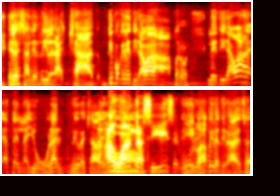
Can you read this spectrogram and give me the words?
Entonces salió Rivera Chat, un tipo que le tiraba, la- pero le tiraba hasta en la yugular, Rivera Chat. A Wanda, sí, Sí, seguro. papi, le tiraba eso.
